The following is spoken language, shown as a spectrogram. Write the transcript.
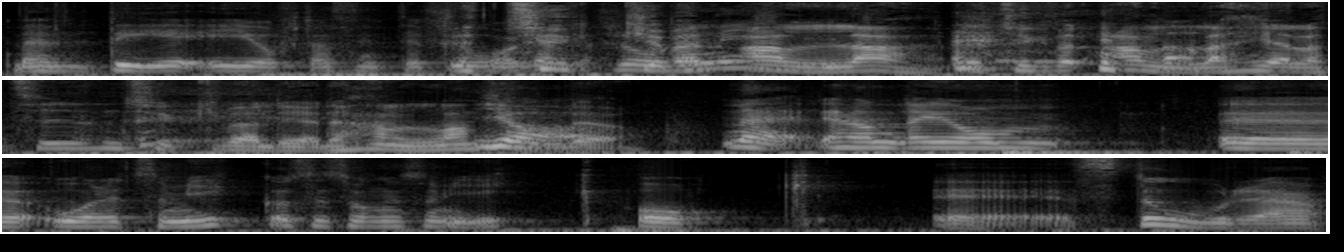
Men det är ju oftast inte frågan. Det tycker frågan väl är... alla. Jag tycker väl alla hela tiden tycker väl det. Det handlar inte ja, om det. Nej, det handlar ju om eh, året som gick och säsongen som gick. Och eh, stora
